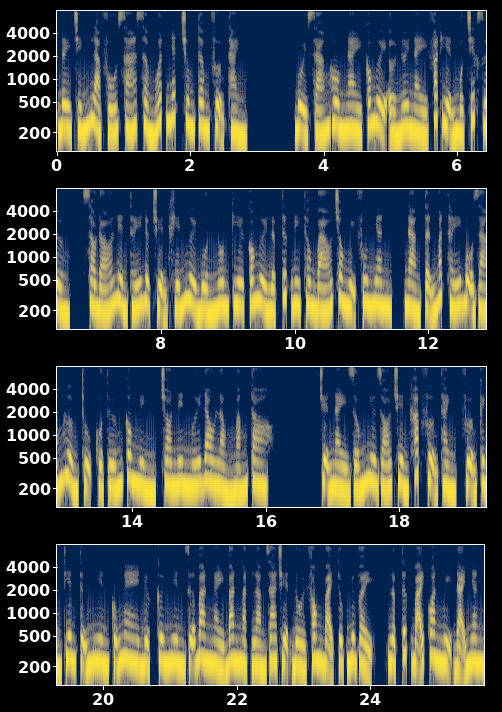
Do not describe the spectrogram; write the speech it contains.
đây chính là phố xá sầm uất nhất trung tâm Phượng Thành. Buổi sáng hôm nay có người ở nơi này phát hiện một chiếc giường, sau đó liền thấy được chuyện khiến người buồn nôn kia có người lập tức đi thông báo cho ngụy phu nhân, nàng tận mắt thấy bộ dáng hưởng thụ của tướng công mình cho nên mới đau lòng mắng to. Chuyện này giống như gió truyền khắp Phượng Thành, Phượng Kình Thiên tự nhiên cũng nghe được cơ nhiên giữa ban ngày ban mặt làm ra chuyện đồi phong bại tục như vậy, lập tức bãi quan ngụy đại nhân,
